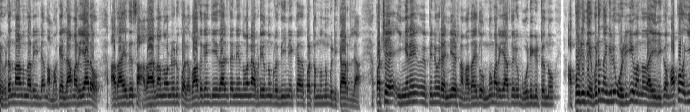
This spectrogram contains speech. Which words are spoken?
എവിടെ നിന്നാണെന്നറിയില്ല നമുക്കെല്ലാം അറിയാലോ. അതായത് സാധാരണ എന്ന് പറഞ്ഞ ഒരു കൊലപാതകം ചെയ്താൽ തന്നെ എന്ന് പറഞ്ഞാൽ അവിടെയൊന്നും പ്രതിനെയൊക്കെ പെട്ടെന്നൊന്നും പിടിക്കാറില്ല. പക്ഷേ ഇങ്ങനെ പിന്നെ ഒരു അന്വേഷണം അതായത് ഒന്നും അറിയാത്തൊരു ബോഡി കിട്ടുന്നു. അപ്പോഴിത് എവിടെ നിന്നെങ്കിലും ഒഴുകി വന്നതായിരിക്കും. അപ്പോൾ ഈ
